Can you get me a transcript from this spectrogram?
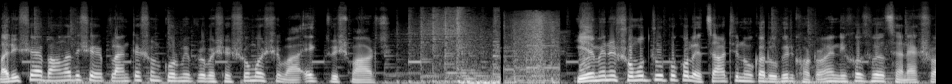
মালয়েশিয়ায় বাংলাদেশের প্ল্যান্টেশন কর্মী প্রবেশের সময়সীমা একত্রিশ মার্চ। ইয়েমেনের সমুদ্র উপকূলে চারটি নৌকা ডুবির ঘটনায় নিখোঁজ হয়েছেন একশো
